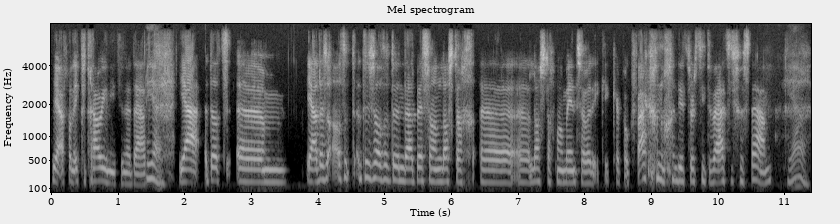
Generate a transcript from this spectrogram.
Ja, van ik vertrouw je niet inderdaad. Ja, ja dat, um, ja, dat is altijd, het is altijd inderdaad best wel een lastig, uh, uh, lastig moment. Zo. Ik, ik heb ook vaak genoeg in dit soort situaties gestaan. Ja.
